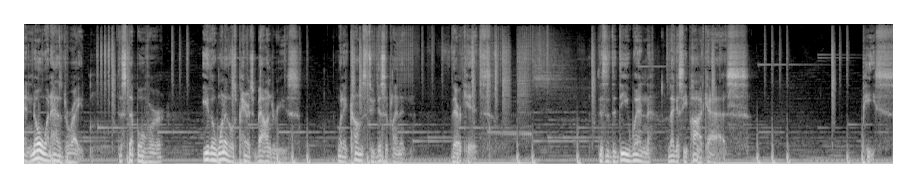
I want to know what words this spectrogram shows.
And no one has the right to step over either one of those parents' boundaries when it comes to disciplining their kids. This is the D Win Legacy Podcast. Peace.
